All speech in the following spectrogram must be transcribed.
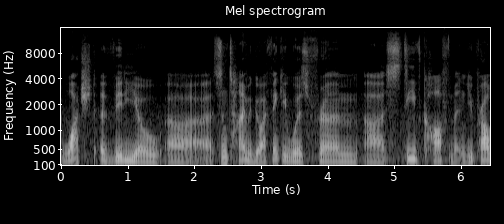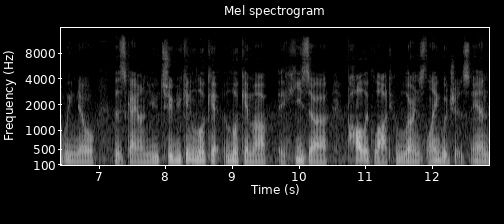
watched a video uh, some time ago. I think it was from uh, Steve Kaufmann. You probably know this guy on YouTube. You can look it, look him up. He's a polyglot who learns languages, and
